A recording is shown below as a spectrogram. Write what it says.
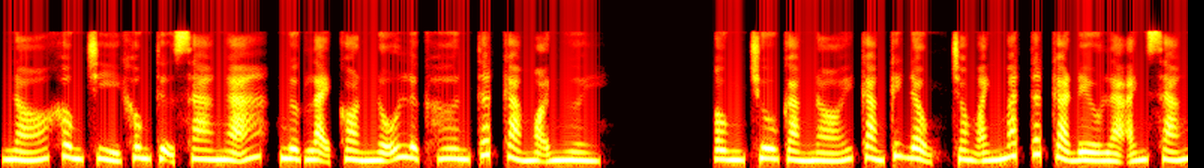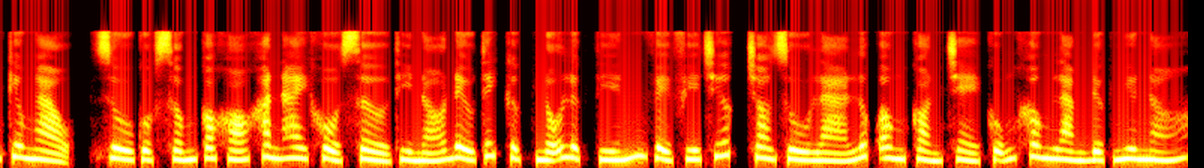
Nó không chỉ không tự sa ngã, ngược lại còn nỗ lực hơn tất cả mọi người. Ông Chu càng nói càng kích động, trong ánh mắt tất cả đều là ánh sáng kiêu ngạo, dù cuộc sống có khó khăn hay khổ sở thì nó đều tích cực nỗ lực tiến về phía trước cho dù là lúc ông còn trẻ cũng không làm được như nó.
